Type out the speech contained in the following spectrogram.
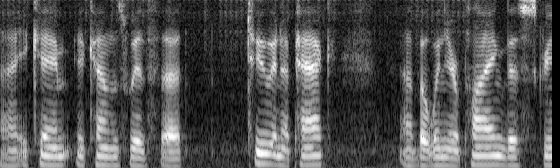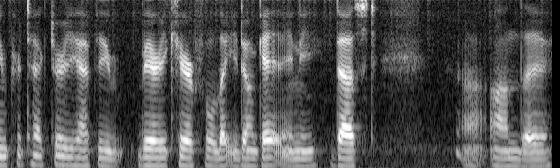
Uh, it came. It comes with uh, two in a pack, uh, but when you're applying this screen protector, you have to be very careful that you don't get any dust uh, on the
